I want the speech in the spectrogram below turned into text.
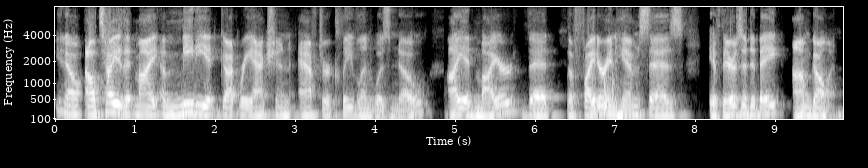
You know, I'll tell you that my immediate gut reaction after Cleveland was no. I admire that the fighter in him says, if there's a debate, I'm going.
